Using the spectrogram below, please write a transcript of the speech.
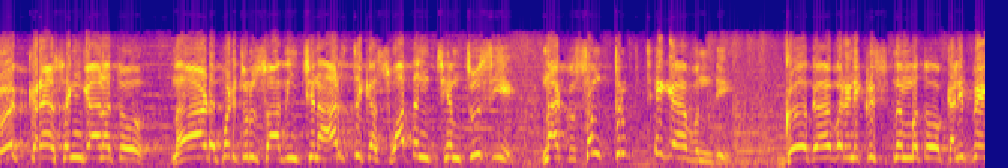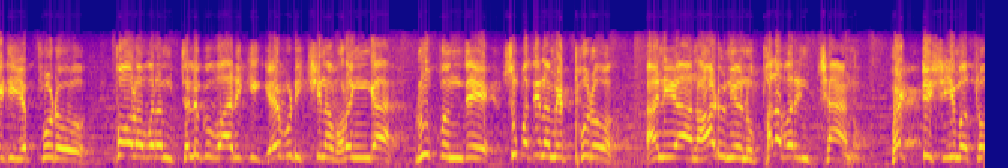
డోక్రా సంఘాలతో నా ఆడపడుచులు సాధించిన ఆర్థిక స్వాతంత్ర్యం చూసి నాకు సంతృప్తిగా ఉంది. గోదావరిని కృష్ణమ్మతో కలిపేది ఎప్పుడో పోలవరం తెలుగు వారికి దేవుడిచ్చిన వరంగా రూపొందే శుభదినం ఎప్పుడో అని ఆనాడు నేను ఫలవరించాను పట్టి సీమతో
